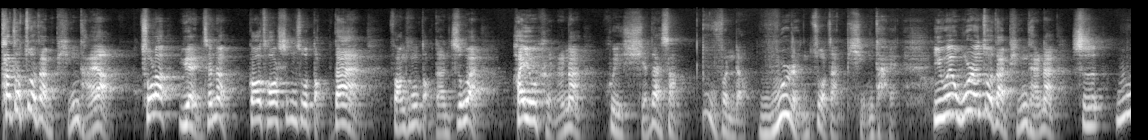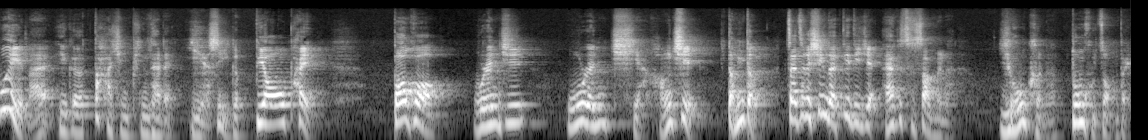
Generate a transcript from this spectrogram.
它的作战平台啊，除了远程的高超声速导弹、防空导弹之外，还有可能呢会携带上部分的无人作战平台，因为无人作战平台呢是未来一个大型平台的，也是一个标配。包括无人机、无人潜航器等等，在这个新的 DDG-X 上面呢，有可能都会装备。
